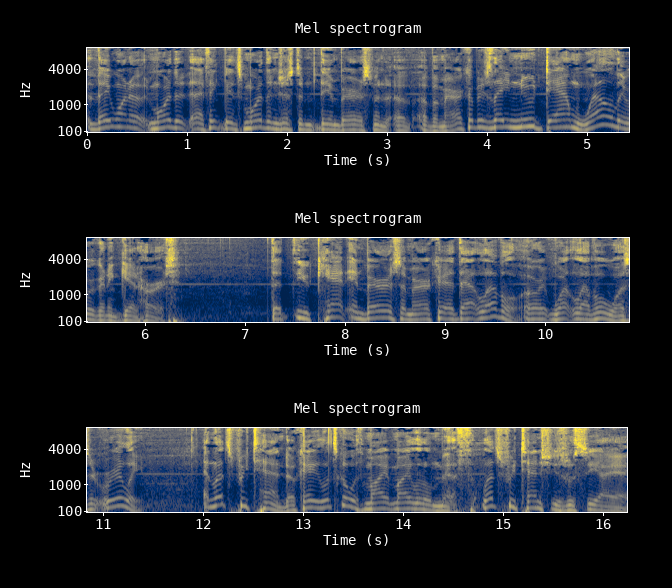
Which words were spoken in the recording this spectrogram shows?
They want to more than I think it's more than just the embarrassment of, of America because they knew damn well they were going to get hurt. That you can't embarrass America at that level, or what level was it really? And let's pretend, okay? Let's go with my, my little myth. Let's pretend she's with CIA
